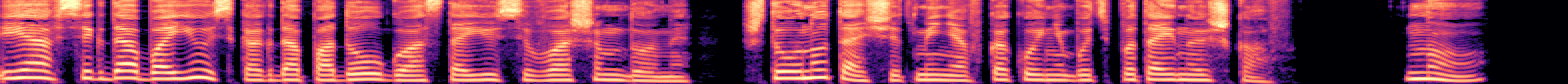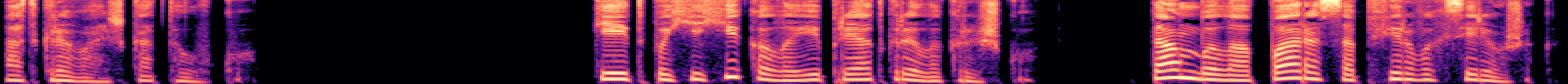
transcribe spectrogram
Я всегда боюсь, когда подолгу остаюсь в вашем доме, что он утащит меня в какой-нибудь потайной шкаф. Ну, открывай шкатулку. Кейт похихикала и приоткрыла крышку. Там была пара сапфировых сережек.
